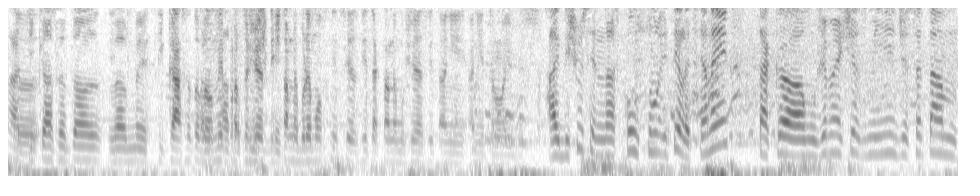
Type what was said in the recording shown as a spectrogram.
A eh, týká se to velmi... Týká se to velmi, protože když tam nebude moc nic jezdit, tak tam nemůže jezdit ani, ani trolejbus. A když už si nakousnul i ty letňany, tak uh, můžeme ještě zmínit, že se tam uh,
